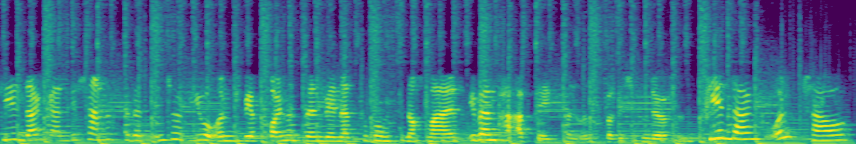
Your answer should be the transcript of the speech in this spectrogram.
vielen Dank an dich, Hannes, für das Interview und wir freuen uns, wenn wir in der Zukunft nochmal über ein paar Updates von uns berichten dürfen. Vielen Dank und ciao.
